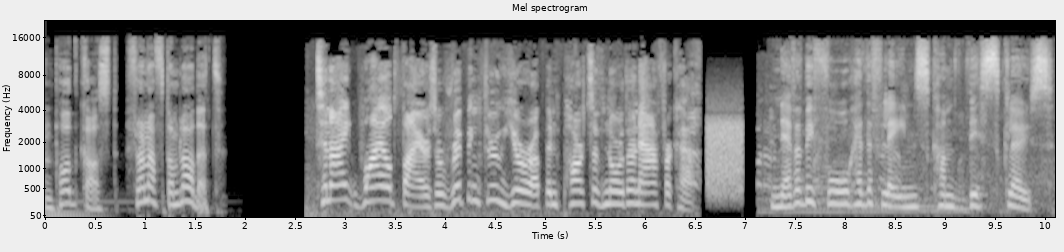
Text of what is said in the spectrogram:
En podcast från Aftonbladet. Tonight, wildfires are ripping through Europe and parts of northern Africa. Never before had the flames come this close,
